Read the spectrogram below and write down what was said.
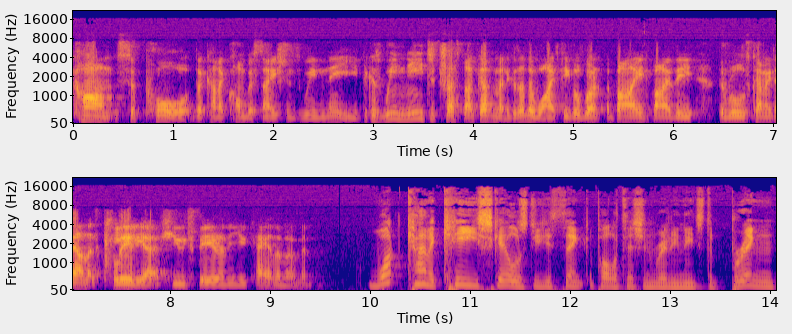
can't support the kind of conversations we need because we need to trust our government because otherwise people won't abide by the, the rules coming down. That's clearly a huge fear in the UK at the moment. What kind of key skills do you think a politician really needs to bring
